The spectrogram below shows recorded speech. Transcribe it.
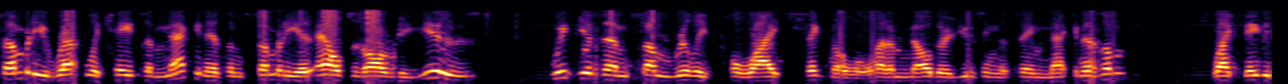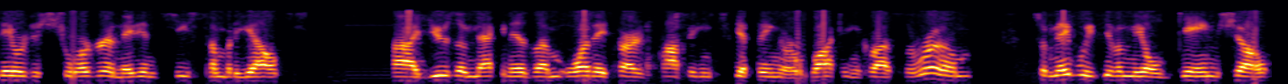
somebody replicates a mechanism somebody else has already used, we give them some really polite signal to let them know they're using the same mechanism. Like maybe they were just shorter and they didn't see somebody else uh, use a mechanism, or they started hopping, skipping, or walking across the room. So maybe we give them the old game show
